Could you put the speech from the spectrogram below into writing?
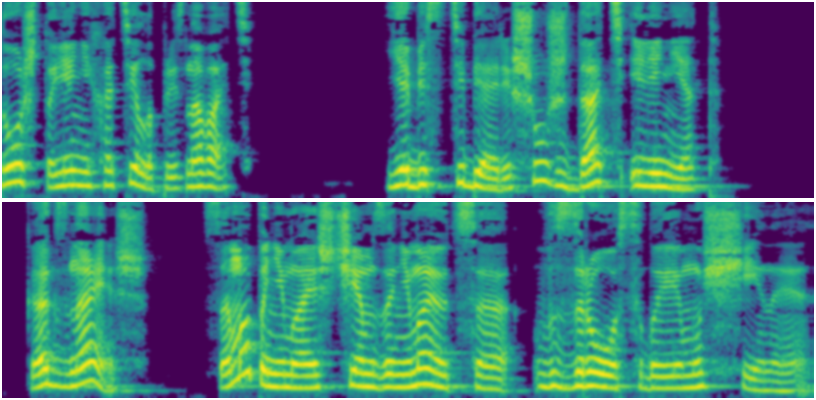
то, что я не хотела признавать. «Я без тебя решу, ждать или нет». «Как знаешь. Сама понимаешь, чем занимаются взрослые мужчины».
